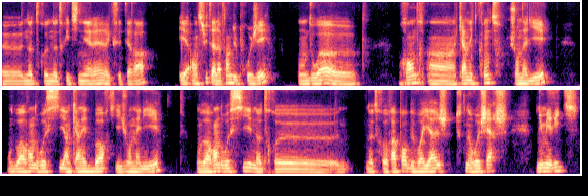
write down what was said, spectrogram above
notre, notre itinéraire, etc. Et ensuite, à la fin du projet, on doit rendre un carnet de compte journalier. On doit rendre aussi un carnet de bord qui est journalier. On doit rendre aussi notre, notre rapport de voyage, toutes nos recherches numériques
